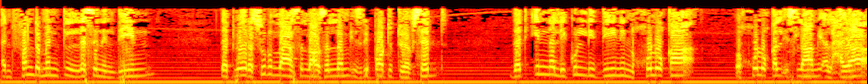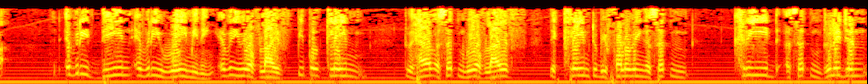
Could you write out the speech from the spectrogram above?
and fundamental lesson in deen that where Rasulullah is reported to have said that inna likulli deenin khuluqa wa khuluq al-islami al-haya every deen, every way meaning, every way of life, people claim to have a certain way of life, they claim to be following a certain creed, a certain religion.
